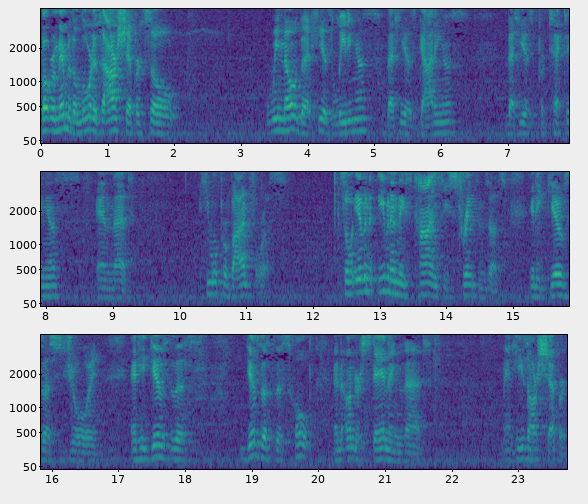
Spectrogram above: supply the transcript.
but remember, the Lord is our shepherd, so we know that He is leading us, that He is guiding us, that He is protecting us, and that He will provide for us. So even even in these times, He strengthens us and He gives us joy, and He gives this gives us this hope and understanding that man, he's our shepherd.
